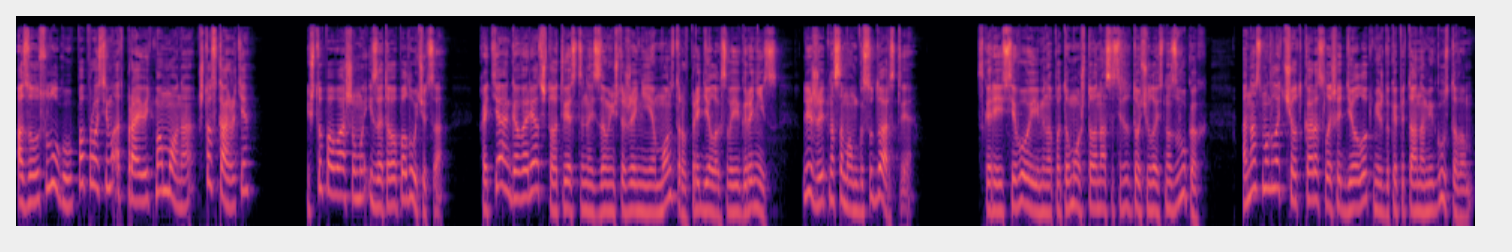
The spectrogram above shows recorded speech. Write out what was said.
а за услугу попросим отправить Мамона. Что скажете? И что, по-вашему, из этого получится? Хотя говорят, что ответственность за уничтожение монстров в пределах своих границ лежит на самом государстве. Скорее всего, именно потому, что она сосредоточилась на звуках, она смогла четко расслышать диалог между капитаном и Густавом,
